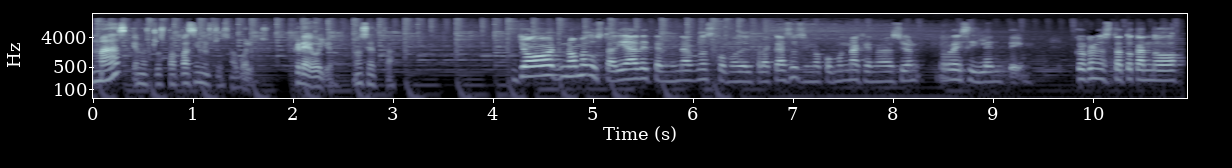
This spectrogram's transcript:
más que nuestros papás y nuestros abuelos, creo yo, no sé. yo no me gustaría determinarnos como del fracaso, sino como una generación resiliente. Creo que nos está tocando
